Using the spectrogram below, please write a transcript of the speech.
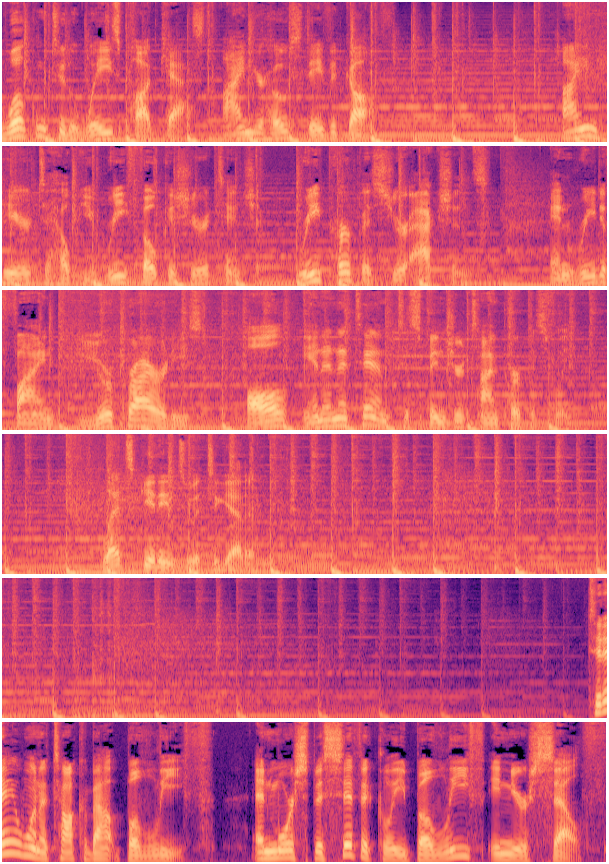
Welcome to the Ways Podcast. I'm your host, David Goff. I am here to help you refocus your attention, repurpose your actions, and redefine your priorities, all in an attempt to spend your time purposefully. Let's get into it together. Today, I want to talk about belief, and more specifically, belief in yourself.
